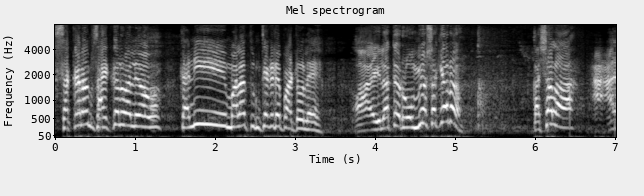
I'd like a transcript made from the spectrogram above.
सकाराम सायकलवाले हो त्यांनी मला तुमच्याकडे पाठवलंय. आईला ते रोमिओ सख्या ना? कशाला? आ-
